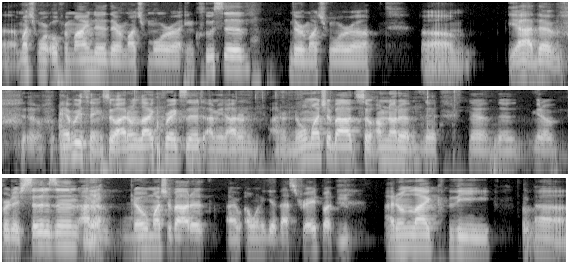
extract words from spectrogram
uh, much more open-minded. They're much more uh, inclusive. They're much more uh, um, yeah they're everything. So i don't like brexit. I mean i don't i don't know much about so i'm not a the, the, the you know british citizen. I don't know much about it. I, I want to get that straight but Mhm. i don't like the uh,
